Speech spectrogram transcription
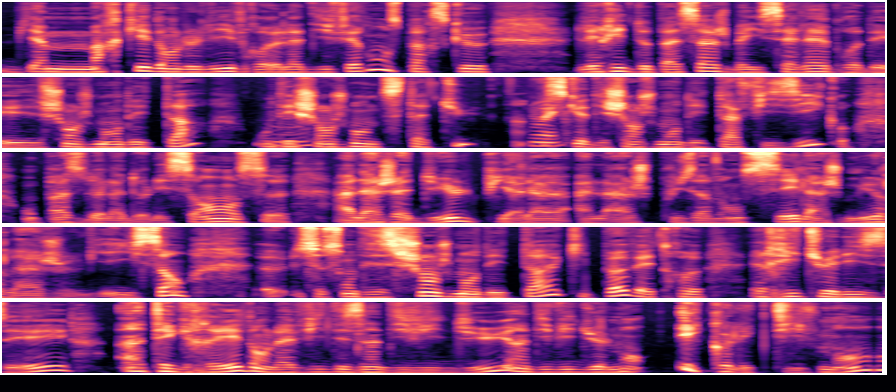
bien marqué dans le livre la différence parce que les rites de passage, ben, ils célèbrent des changements d'état ou des Mhm. changements de statut, hein, Ouais. parce qu'il y a des changements d'état physique. On passe de l'adolescence à l'âge adulte, puis à l'âge plus avancé, l'âge mûr, l'âge vieillissant. Euh, ce sont des changements d'état qui peuvent être ritualisés, intégrés dans la vie des individus, individuellement et collectivement.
